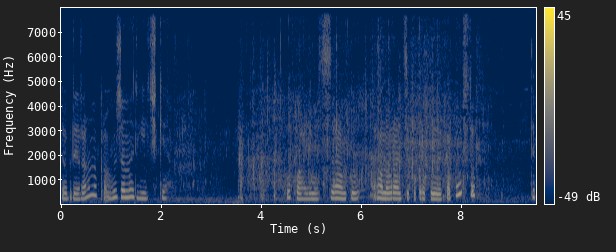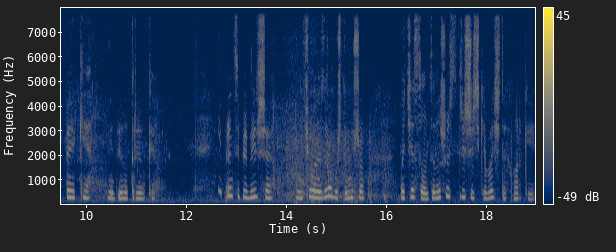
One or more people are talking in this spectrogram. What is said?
Добрий ранок, а ми вже на річці. Купаємось. Зранку, рано вранці покропили капусту тепеки від білокрилки. І, в принципі, більше нічого не зробиш, тому що пече сонце. Ну, щось трішечки, бачите, хмарки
